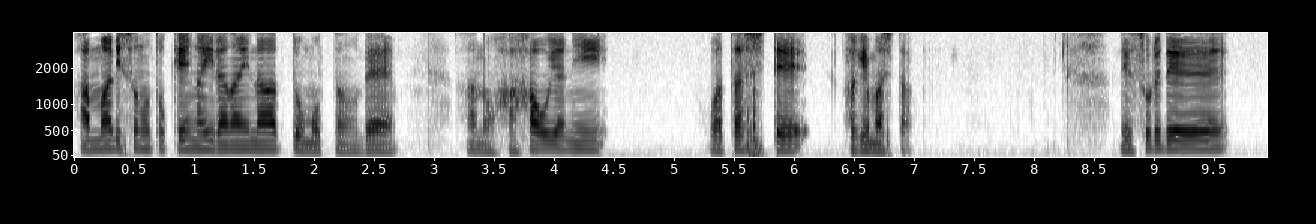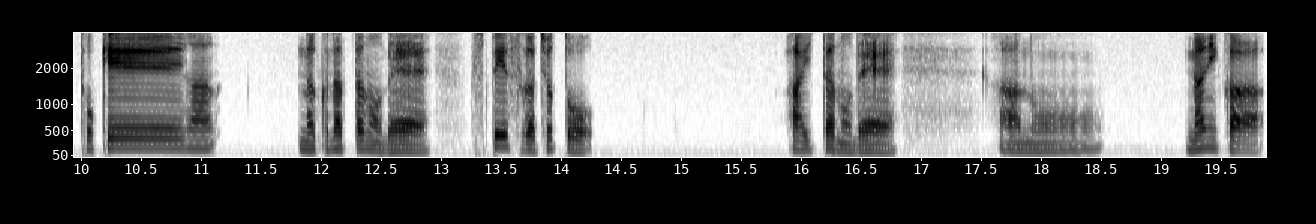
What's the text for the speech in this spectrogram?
あんまりその時計がいらないなと思ったので、あの母親に渡してあげました。で、それで時計がなくなったので、スペースがちょっと空いたので、あの、何か、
